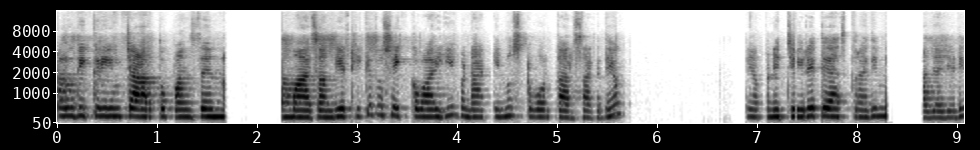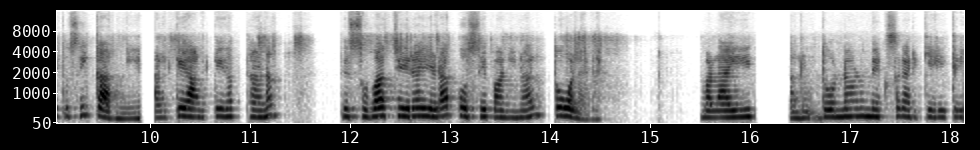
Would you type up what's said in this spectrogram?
ਆਲੂ ਦੀ ਕਰੀਮ 4 ਤੋਂ 5 ਦਿਨ ਆ ਜਾਂਦੀ ਹੈ, ਠੀਕ ਹੈ, ਤੁਸੀਂ ਇੱਕ ਵਾਰ ਹੀ ਬਣਾ ਕੇ ਇਹਨੂੰ ਸਟੋਰ ਕਰ ਸਕਦੇ ਹੋ। ਤੇ ਆਪਣੇ ਚਿਹਰੇ ਤੇ ਇਸ ਤਰ੍ਹਾਂ ਦੀ ਮਸਾਜ ਹੈ ਜਿਹੜੀ ਤੁਸੀਂ ਕਰਨੀ ਹੈ। ਹਲਕੇ ਹਲਕੇ ਹੱਥਾਂ ਨਾਲ ਤੇ ਸਵੇਰ ਚਿਹਰਾ ਜਿਹੜਾ ਕੋਸੇ ਪਾਣੀ ਨਾਲ ਧੋ ਲੈਣਾ। ਮਲਾਈ, ਆਲੂ ਦੋਨਾਂ ਨੂੰ ਮਿਕਸ ਕਰਕੇ ਇਹ ਕਰੀਮ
